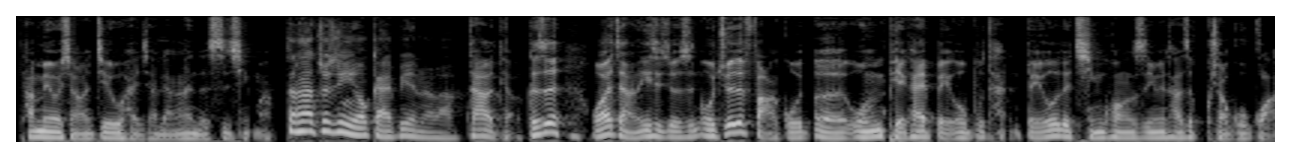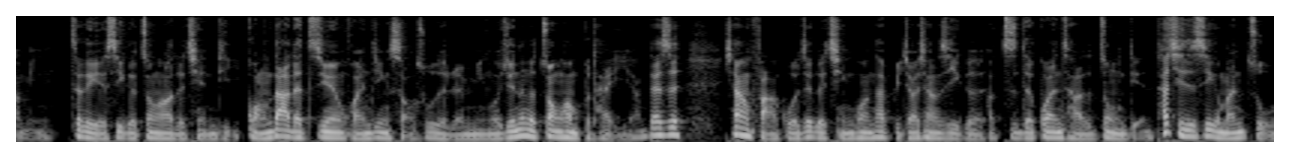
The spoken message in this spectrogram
他没有想要介入海峡两岸的事情嘛。但他最近有改变了啦，大有条。可是我要讲的意思就是，我觉得法国呃，我们撇开北欧不谈，北欧的情况是因为它是小国寡民，这个也是一个重要的前提。广大的资源环境，少数的人民，我觉得那个状况不太一样。但是像法国这个情况，它比较像是一个值得观察的重点。它其实是一个蛮左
